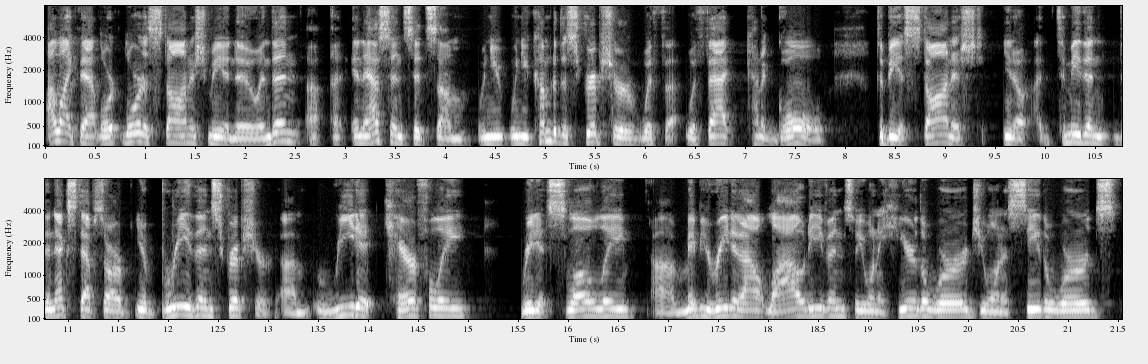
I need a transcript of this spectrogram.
I like that. Lord, Lord, astonish me anew. And then, uh, in essence, it's um when you when you come to the Scripture with uh, with that kind of goal to be astonished you know to me then the next steps are you know breathe in scripture um, read it carefully read it slowly uh, maybe read it out loud even. So you want to hear the words you want to see the words.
